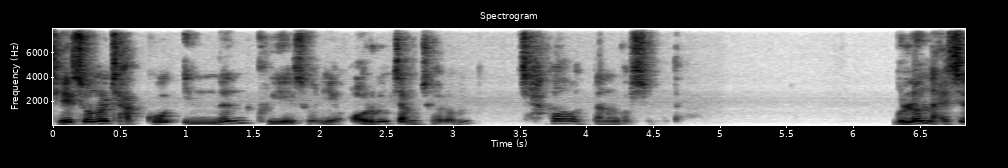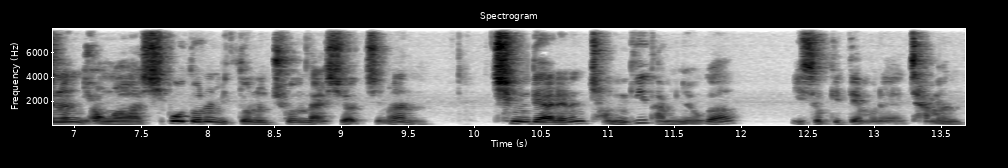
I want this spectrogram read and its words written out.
제 손을 잡고 있는 그의 손이 얼음장처럼 차가웠다는 것입니다. 물론 날씨는 영하 15도를 밑도는 추운 날씨였지만 침대 안에는 전기 담요가 있었기 때문에 잠은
